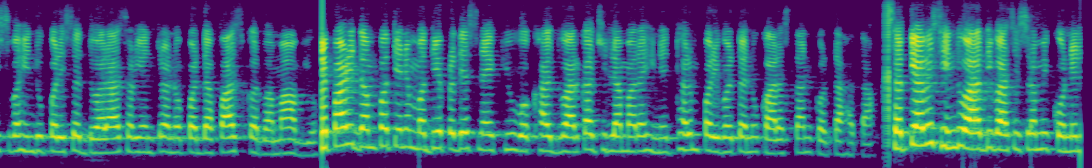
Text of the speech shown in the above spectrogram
વિશ્વ હિન્દુ પરિષદ દ્વારા ષડયંત્રનો પર્દાફાશ કરવામાં આવ્યો. નેપાળી દંપતીને મધ્યપ્રદેશના એક યુવક હાલ દ્વારકા જિલ્લામાં રહીને ધર્મ પરિવર્તનનું કારસ્થાન કરતા હતા. સત્યાવીસ હિન્દુ આદિવાસી શ્રમિકોને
